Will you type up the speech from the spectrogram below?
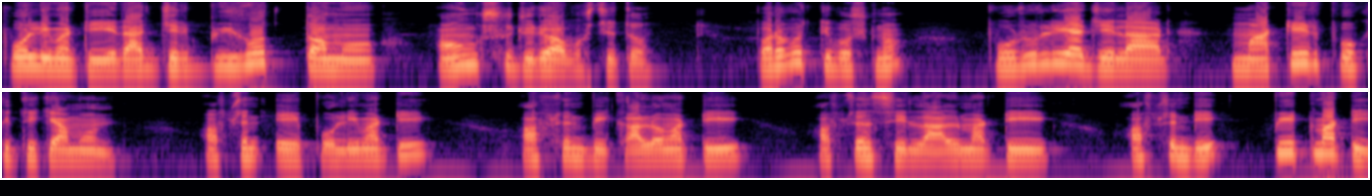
পলিমাটি রাজ্যের বৃহত্তম অংশ জুড়ে অবস্থিত। পরবর্তী প্রশ্ন, পুরুলিয়া জেলার মাটির প্রকৃতি কেমন? অপশন এ, পলিমাটি, অপশন বি, কালো মাটি, অপশন সি, লাল মাটি, অপশন ডি, পিট মাটি।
